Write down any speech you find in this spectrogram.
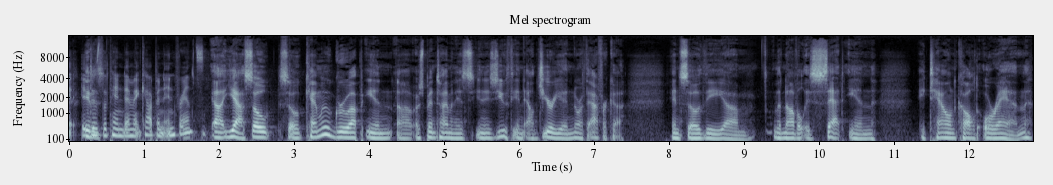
It, It does is- the pandemic happen in France? uh, yeah, so so Camus grew up in uh, or spent time in his in his youth in Algeria in North Africa, and so the um, the novel is set in a town called Oran.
